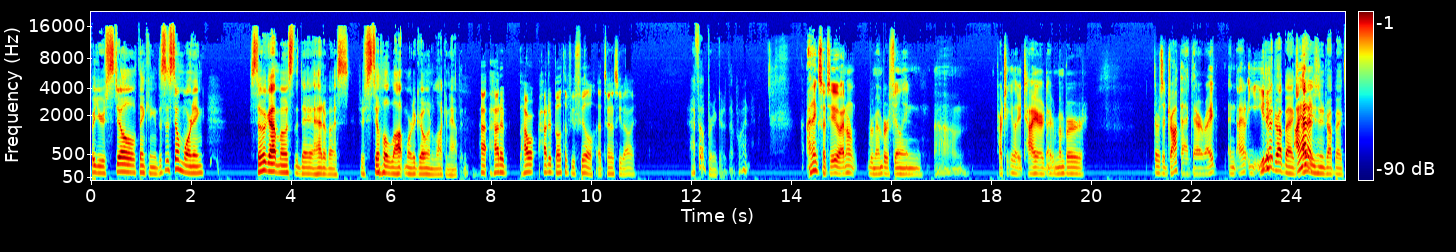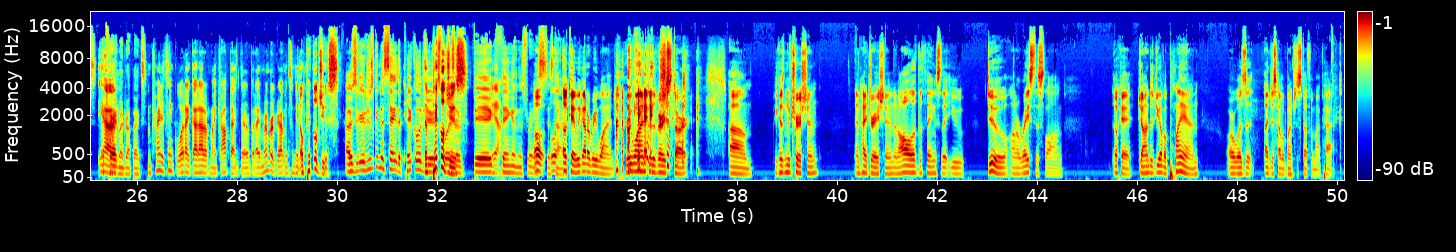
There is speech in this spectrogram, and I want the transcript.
but you're still thinking this is still morning. Still got most of the day ahead of us. There's still a lot more to go and a lot can happen. how, how did how how did both of you feel at Tennessee Valley I felt pretty good at that point. I think so too. I don't remember feeling um, particularly tired. I remember there was a drop bag there, right? And I, you, You, did, had drop bags. I I, had didn't a- use any drop bags. Yeah. I carried my drop bags. I'm trying to think what I got out of my drop bag there, but I remember grabbing something. Oh, pickle juice. I was just gonna say the pickle The juice. pickle was juice. a big Yeah. thing in this race Oh, this time. okay. We got to rewind. Rewind to the very start, um, because nutrition and hydration and all of the things that you do on a race this long. Okay, Jon, did you have a plan, or was it I just have a bunch of stuff in my pack?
